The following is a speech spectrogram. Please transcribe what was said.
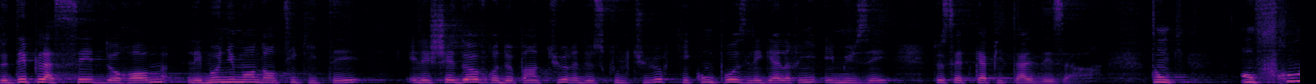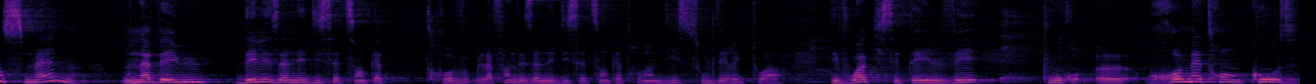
de déplacer de Rome les monuments d'antiquité et les chefs-d'œuvre de peinture et de sculpture qui composent les galeries et musées de cette capitale des arts. Donc, en France même, on avait eu, dès les années 1780, la fin des années 1790, sous le Directoire, des voix qui s'étaient élevées pour euh, remettre en cause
